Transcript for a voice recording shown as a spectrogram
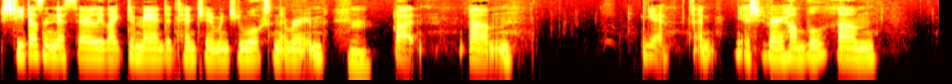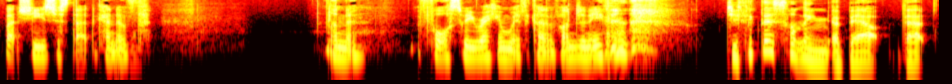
she doesn't necessarily like demand attention when she walks in the room, but um, yeah, and yeah, she's very humble. Um, but she's just that kind of I don't know force to be reckoned with, kind of underneath. Do you think there's something about that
